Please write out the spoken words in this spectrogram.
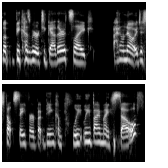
but because we were together, it's like, I don't know, it just felt safer. But being completely by myself,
